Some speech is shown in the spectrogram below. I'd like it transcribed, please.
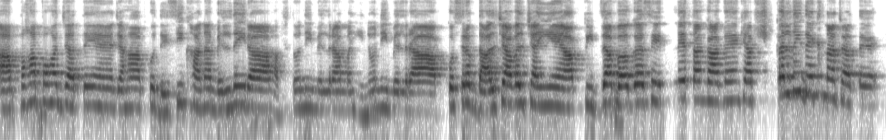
آپ وہاں پہنچ جاتے ہیں جہاں آپ کو دیسی کھانا مل نہیں رہا، ہفتوں نہیں مل رہا، مہینوں نہیں مل رہا، آپ کو صرف دال چاول چاہیے، آپ پیزا، برگر سے اتنے تنگ آ گئے ہیں کہ آپ شکل نہیں دیکھنا چاہتے۔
